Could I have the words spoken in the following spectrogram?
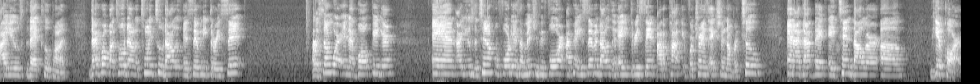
I used that coupon. That brought my total down to $22.73 or somewhere in that ball figure. And I used the 10 off of 40 as I mentioned before. I paid $7.83 out of pocket for transaction number two. and I got back a $10 uh, gift card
